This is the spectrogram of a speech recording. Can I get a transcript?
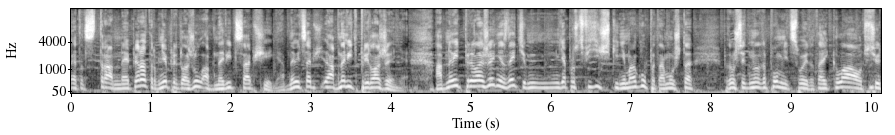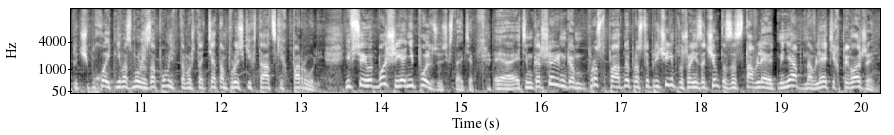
этот странный оператор мне предложил обновить сообщение, обновить, сообщ- обновить приложение. Обновить приложение, знаете, я просто физически не могу, потому что, потому что надо помнить свой этот iCloud, всю эту чепуху, это невозможно запомнить, потому что от тебя там просят каких-то адских паролей. И все, и вот больше я не пользуюсь, кстати, э, этим каршерингом, просто по одной простой причине, потому что они зачем-то заставляют меня обновлять их приложение.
